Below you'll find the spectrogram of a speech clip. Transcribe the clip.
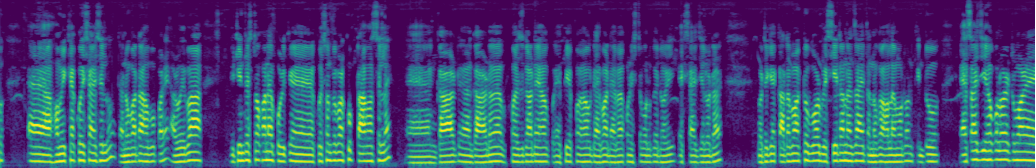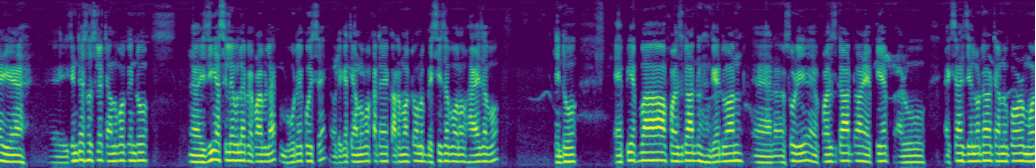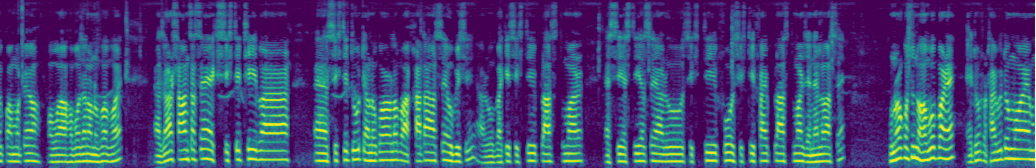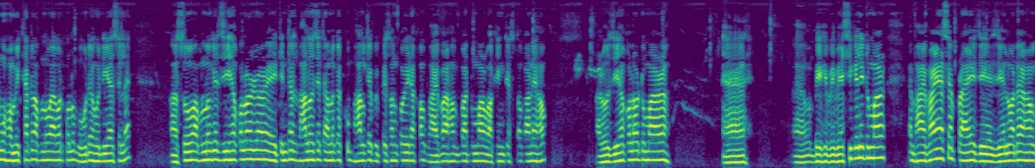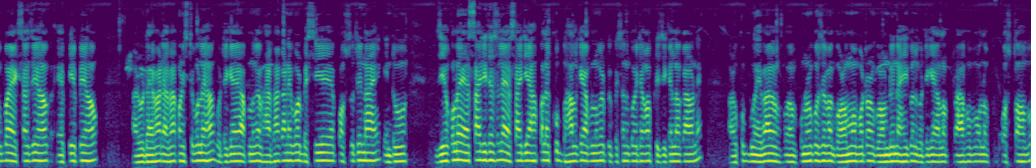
সমীক্ষা কৰি চাইছিলোঁ তেনেকুৱা এটা হ'ব পাৰে। আৰু এইবাৰ ৰিটিন টেষ্টৰ কাৰণে পৰীক্ষা কুৱেশ্যন পেপাৰ খুব টাফ আছিলে। গাৰ্ড গাৰ্ডে ফাৰ্ষ্ট গাৰ্ডে হওক এ পি এফে হওক ড্ৰাইভাৰ ড্ৰাইভাৰ কনষ্টেবলকে ধৰি এক্স আই জেলোডাৰ গতিকে কাটা মাৰ্কটো বৰ বেছি এটা নাযায় তেনেকুৱা হ'লে মতন। কিন্তু এছ আই যিসকলৰ তোমাৰ ৰিটেন টেষ্ট হৈছিলে তেওঁলোকৰ কিন্তু ইজি আছিলে বোলে পেপাৰবিলাক বহুতে কৈছে। গতিকে তেওঁলোকৰ খাতে কাটা মাৰ্কটো অলপ বেছি যাব অলপ হাই যাব। কিন্তু এ পি এফ বা forest guard grade one sorry forest guard আৰু এ পি এফ আৰু এক্সাইজ জেলদাৰ তেওঁলোকৰ মই কোৱা মতে হোৱা হ'ব যেন অনুভৱ হয়। যাৰ চান্স আছে ছিক্সটি থ্ৰী বা ছিক্সটি টু তেওঁলোকৰ অলপ আশা এটা আছে অ' বি চি আৰু বাকী ছিক্সটি প্লাছ তোমাৰ এছ চি এছ টি আছে আৰু sixty four sixty five plus তোমাৰ জেনেৰেলো আছে। পুনৰ কৈছোঁ নহ'ব পাৰে এইটো তথাপিতো মই মোৰ সমীক্ষাটো আপোনালোকৰ আগত ক'লোঁ বহুতে সুধি আছিলে। চ' আপোনালোকে যিসকলৰ ৰিটিন টেষ্ট ভাল হৈছে তেওঁলোকে খুব ভালকৈ প্ৰিপেৰেশ্যন কৰি ৰাখক ভাইবাৰ হওক বা তোমাৰ ৱাকিং টেষ্টৰ কাৰণে হওক। আৰু যিসকলৰ তোমাৰ বেচিকেলি তোমাৰ ভাইভাৰে আছে প্ৰায় জেল ৱাৰ্ডাৰ হওক বা এক্সাইজেই হওক এ পি এফে হওক আৰু ড্ৰাইভাৰ ড্ৰাইভাৰ কনষ্টেবলে হওক। গতিকে আপোনালোকে ভাইভাৰ কাৰণে বৰ বেছি প্ৰস্তুতি নাই কিন্তু যিসকলে এছ আই দি থৈছিলে এছ আই দিয়াসকলে খুব ভালকৈ আপোনালোকে প্ৰিপেৰেশ্যন কৰি থাকক ফিজিকেলৰ কাৰণে। আৰু খুব এইবাৰ পুনৰ কৈছোঁ এবাৰ গৰমৰ বতৰ গৰম দিন আহি গ'ল গতিকে অলপ টাফ হ'ব অলপ কষ্ট হ'ব।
